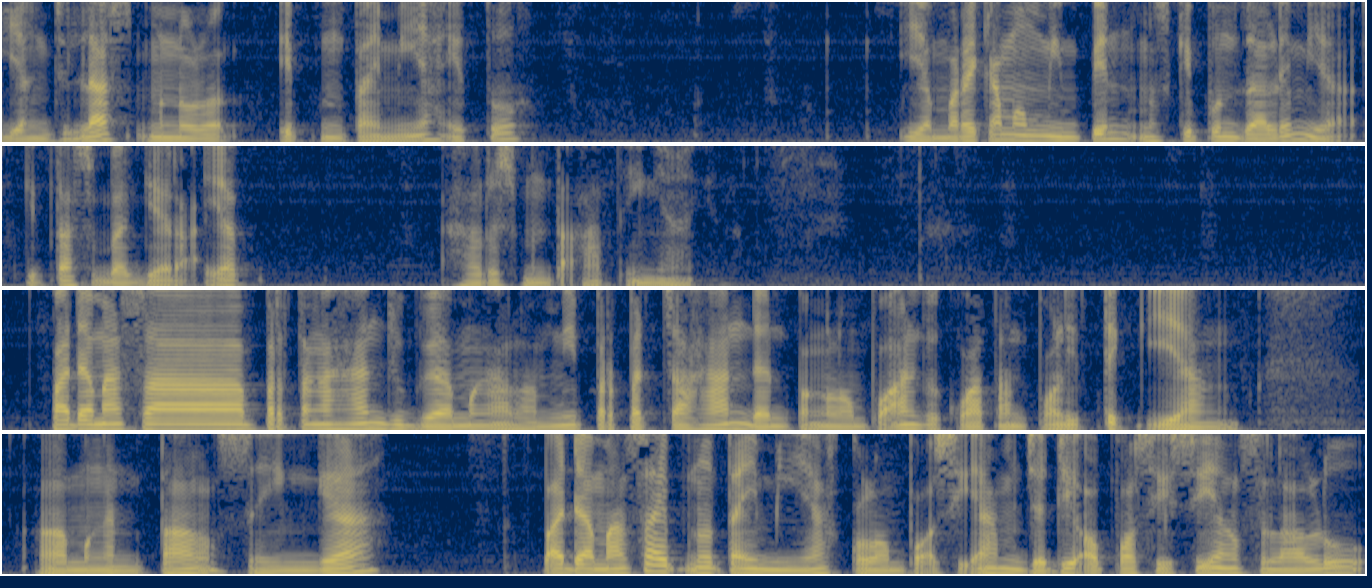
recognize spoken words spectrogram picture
yang jelas menurut Ibn Taimiyah itu ya mereka memimpin meskipun zalim ya kita sebagai rakyat harus mentaatinya gitu. Pada masa pertengahan juga mengalami perpecahan dan pengelompokan kekuatan politik yang e, mengental sehingga pada masa Ibnu Taimiyah kelompok Syiah menjadi oposisi yang selalu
